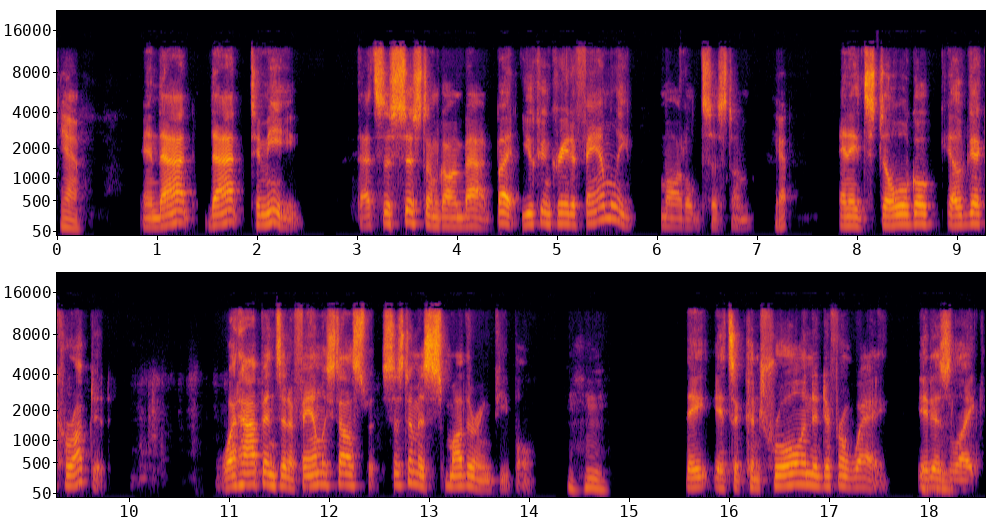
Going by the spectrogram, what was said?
Yeah. And that, that to me, that's the system gone bad. But you can create a family modeled system and it still will go it'll get corrupted what happens in a family style system is smothering people mm-hmm. they it's a control in a different way It is mm-hmm. like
